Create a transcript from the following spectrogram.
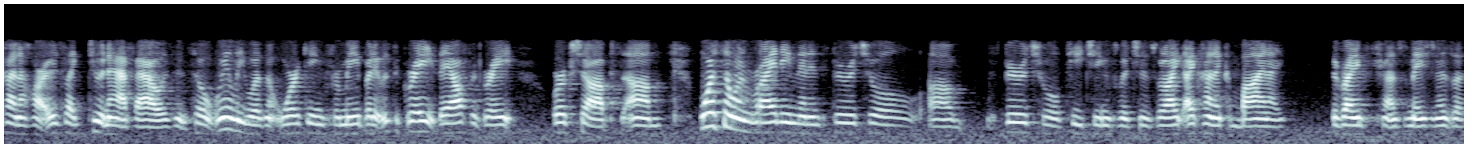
kind of hard. It was like two and a half hours, and so it really wasn't working for me. But it was great. They offer great workshops, um, more so in writing than in spiritual um, spiritual teachings, which is what I, I kind of combine. I the writing for transformation has a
